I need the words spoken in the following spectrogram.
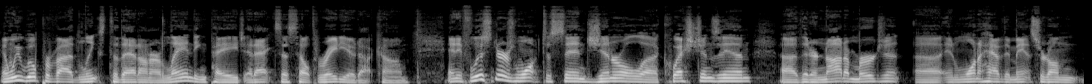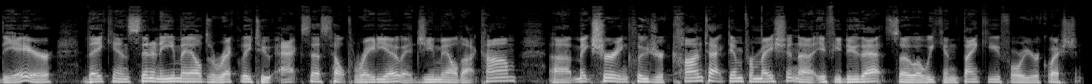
and we will provide links to that on our landing page at AccessHealthRadio.com. And if listeners want to send general uh, questions in uh, that are not emergent uh, and want to have them answered on the air, they can send an email directly to AccessHealthRadio at gmail.com. Uh, make sure include your contact information uh, if you do that, so uh, we can thank you for your question.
